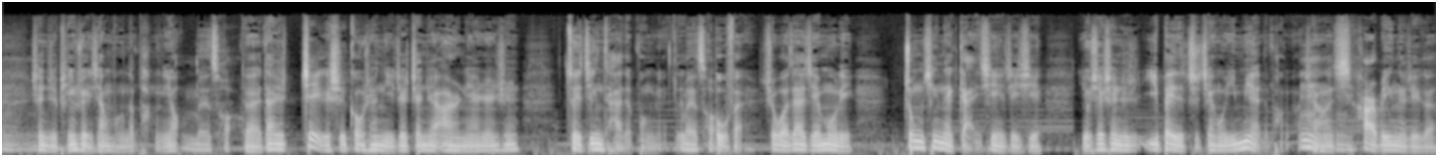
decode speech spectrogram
嗯甚至萍水相逢的朋友。没错，对，但是这个是构成你这整整二十年人生最精彩的部分，没错部分是我在节目里衷心的感谢这些，有些甚至一辈子只见过一面的朋友，像哈尔滨的这个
